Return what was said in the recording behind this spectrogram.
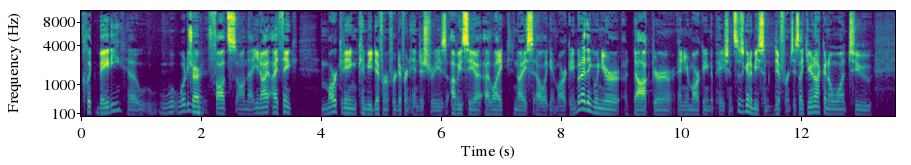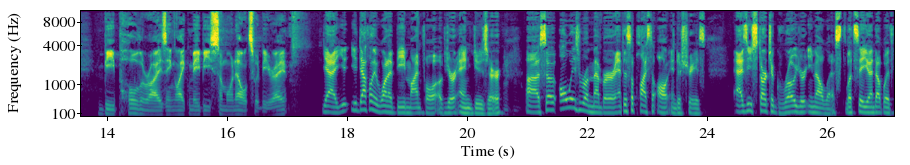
clickbaity. Uh, what are sure. your thoughts on that? You know, I, I, think marketing can be different for different industries. Obviously, I, I, like nice, elegant marketing, but I think when you're a doctor and you're marketing to patients, there's going to be some differences. Like you're not going to want to be polarizing like maybe someone else would be, right? Yeah, you, you definitely want to be mindful of your end user. Mm-hmm. Uh, so always remember, and this applies to all industries, as you start to grow your email list, let's say you end up with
